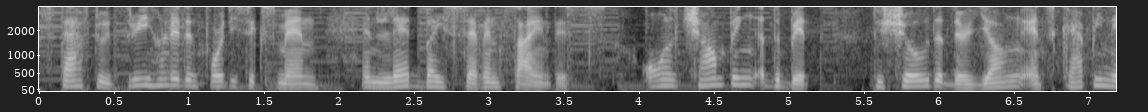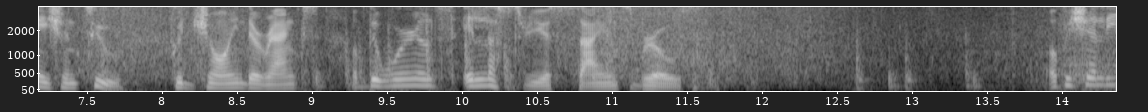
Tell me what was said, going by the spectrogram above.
staffed with 346 men, and led by seven scientists, all chomping at the bit to show that their young and scrappy nation too could join the ranks of the world's illustrious science bros. Officially,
